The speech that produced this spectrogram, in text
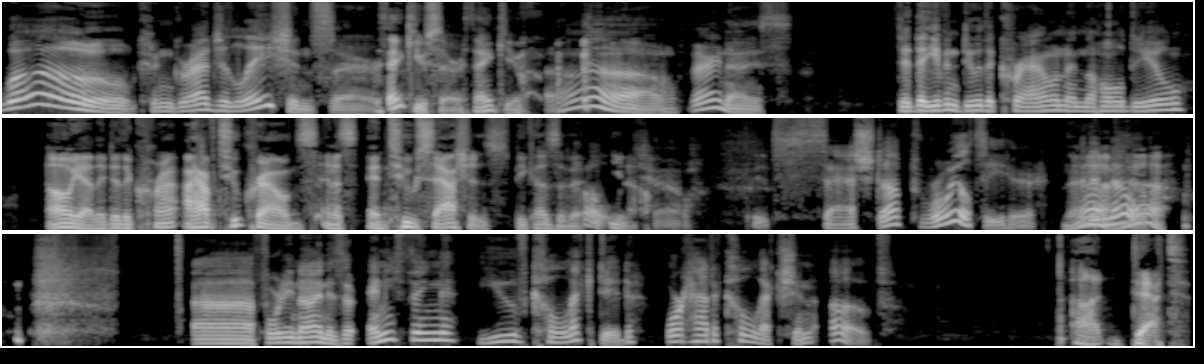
Whoa! Congratulations, sir. Thank you, sir. Thank you. Oh, very nice. Did they even do the crown and the whole deal? Oh yeah, they did the crown. I have two crowns and a, and two sashes because of it. Holy you know, cow! It's sashed up royalty here. yeah, I didn't know. yeah. Uh, forty nine. Is there anything you've collected or had a collection of? Uh, debt.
